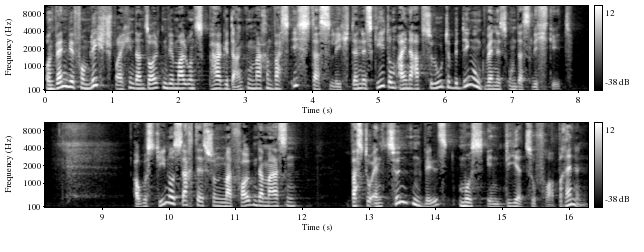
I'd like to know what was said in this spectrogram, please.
Und wenn wir vom Licht sprechen, dann sollten wir mal uns ein paar Gedanken machen, was ist das Licht? Denn es geht um eine absolute Bedingung, wenn es um das Licht geht. Augustinus sagte es schon mal folgendermaßen, was du entzünden willst, muss in dir zuvor brennen.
